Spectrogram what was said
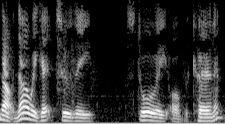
Now, now we get to the story of the Kernim,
